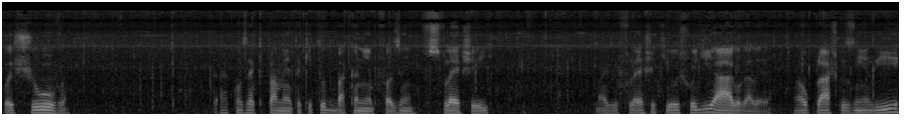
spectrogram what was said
Foi chuva. Tá com os equipamentos aqui tudo bacaninha para fazer os flash aí. Mas o flash aqui hoje foi de água, galera. Olha o plásticozinho ali.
